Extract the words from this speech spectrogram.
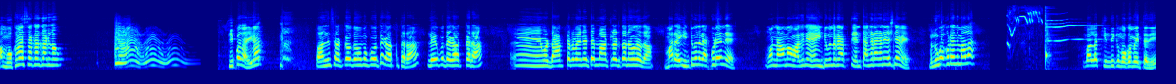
ఆ ముఖమే సక్క కడగవు. తిప్పదా ఇక? పళ్ళు చక్కగా దోమకపోతే కక్కుతారా? లేకపోతే కక్కరా? ఏమో డాక్టర్ అయినట్టే మాట్లాడుతున్నావు కదా. మరి ఇంటి ముందర ఎక్కడైందే మొన్న మా వదినే ఇంటి ముందర ఎక్కితే ఎంత అంగరంగ చేసినావే? నువ్వు ఎక్కడైంది మళ్ళా? మళ్ళా కిందికి ముఖం ఎత్తది.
